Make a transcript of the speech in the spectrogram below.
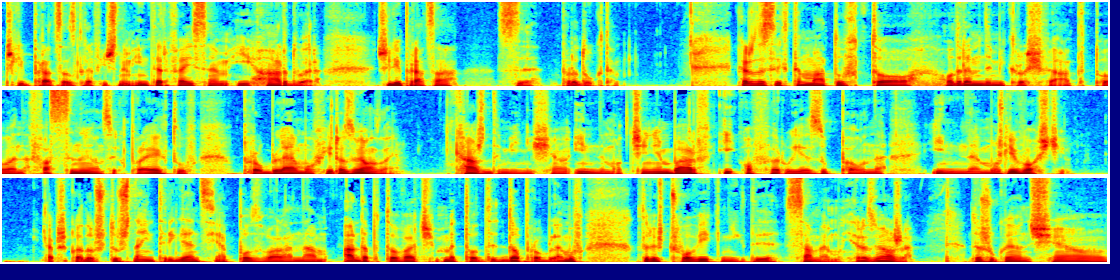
czyli praca z graficznym interfejsem i hardware, czyli praca z produktem. Każdy z tych tematów to odrębny mikroświat pełen fascynujących projektów, problemów i rozwiązań. Każdy mieni się innym odcieniem barw i oferuje zupełnie inne możliwości. Na przykład sztuczna inteligencja pozwala nam adaptować metody do problemów, których człowiek nigdy samemu nie rozwiąże, doszukując się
